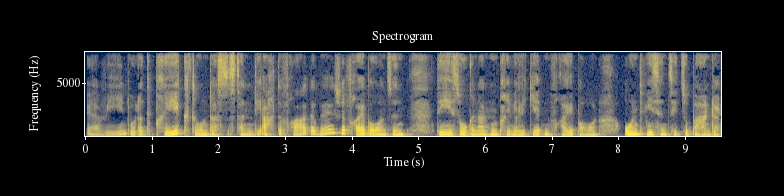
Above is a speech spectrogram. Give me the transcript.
erwähnt oder geprägt. Und das ist dann die achte Frage. Welche Freibauern sind die sogenannten privilegierten Freibauern und wie sind sie zu behandeln?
